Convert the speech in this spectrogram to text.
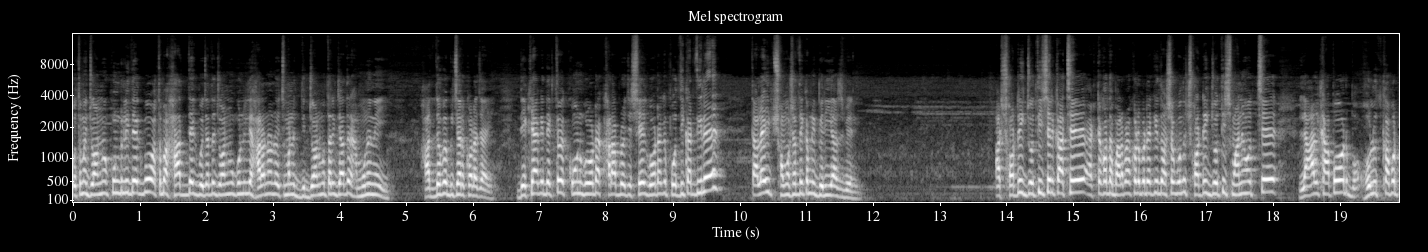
প্রথমে জন্মকুণ্ডলী দেখব অথবা হাত দেখব যাদের জন্মকুণ্ডলী হারানো রয়েছে। মানে জন্ম তারিখ যাদের মনে নেই, হাত দেখেও বিচার করা যায়। দেখে আগে দেখতে হবে কোন গ্রহটা খারাপ রয়েছে। সেই গ্রহটাকে প্রতিকার দিলে তাহলে এই সমস্যা থেকে আপনি বেরিয়ে আসবেন। আর সঠিক জ্যোতিষের কাছে একটা কথা বারবার করে বলে কি দর্শক বন্ধু, সঠিক জ্যোতিষ মানে হচ্ছে লাল কাপড় হলুদ কাপড়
